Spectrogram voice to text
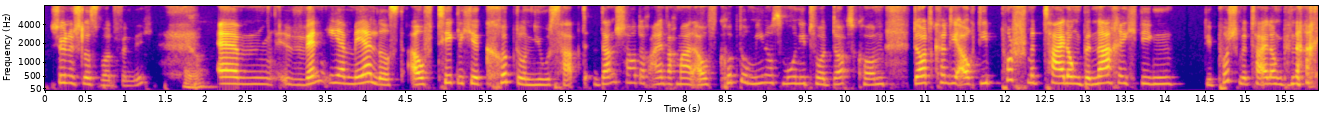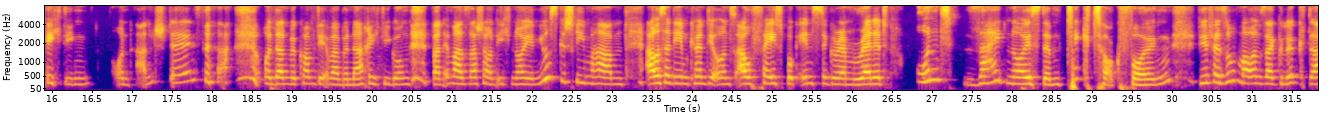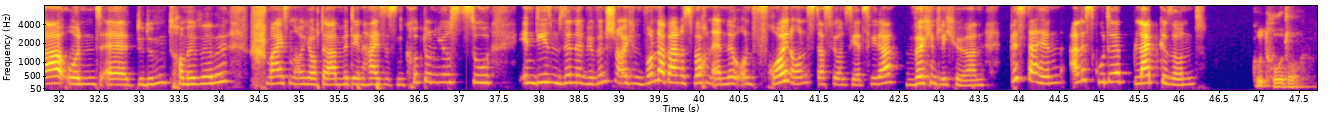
Schönes Schlusswort, finde ich. Ja. Ähm, wenn ihr mehr Lust auf tägliche Krypto-News habt, dann schaut doch einfach mal auf crypto-monitor.com. Dort könnt ihr auch die Push-Mitteilung benachrichtigen, die Push-Mitteilung benachrichtigen und anstellen. und dann bekommt ihr immer Benachrichtigungen, wann immer Sascha und ich neue News geschrieben haben. Außerdem könnt ihr uns auf Facebook, Instagram, Reddit und seit neuestem TikTok folgen. Wir versuchen mal unser Glück da und äh, Trommelwirbel, schmeißen euch auch da mit den heißesten Krypto-News zu. In diesem Sinne, wir wünschen euch ein wunderbares Wochenende und freuen uns, dass wir uns jetzt wieder wöchentlich hören. Bis dahin, alles Gute, bleibt gesund. Good Hodel.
